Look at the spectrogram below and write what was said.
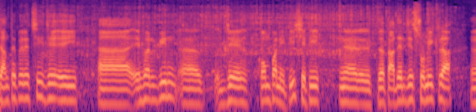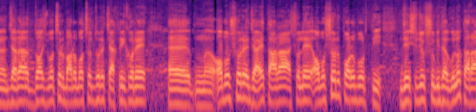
জানতে পেরেছি যে এই এভারগ্রিন যে কোম্পানিটি সেটি তাদের যে শ্রমিকরা যারা দশ বছর, বারো বছর ধরে চাকরি করে অবসরে যায়, তারা আসলে অবসর পরবর্তী যে সুযোগ সুবিধাগুলো তারা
